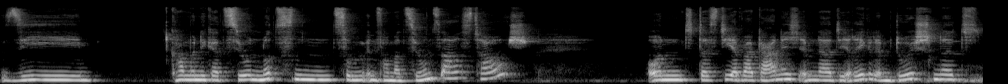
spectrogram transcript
sie Kommunikation nutzen zum Informationsaustausch und dass die aber gar nicht in der Regel im Durchschnitt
